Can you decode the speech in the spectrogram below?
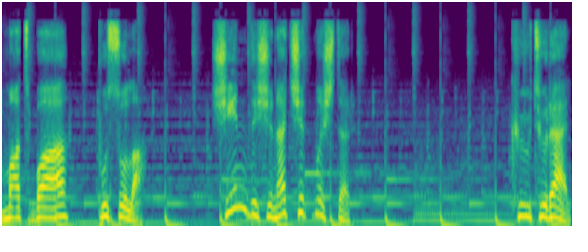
matbaa, pusula Çin dışına çıkmıştır kültürel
